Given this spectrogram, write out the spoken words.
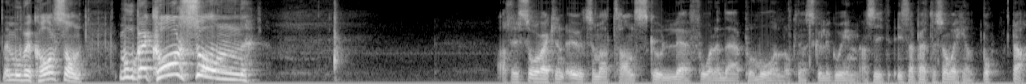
Men Moberg Karlsson! Moberg Karlsson! Alltså det såg verkligen ut som att han skulle få den där på mål och den skulle gå in. Alltså Isak Pettersson var helt borta.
